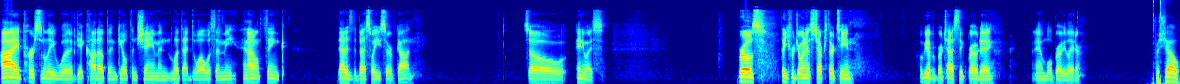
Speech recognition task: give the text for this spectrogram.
I personally would get caught up in guilt and shame and let that dwell within me. And I don't think that is the best way you serve God. So, anyways, bros, thank you for joining us, chapter 13. Hope you have a brotastic bro day, and we'll bro you later. For sure.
